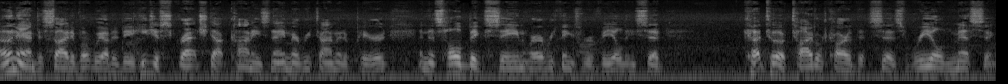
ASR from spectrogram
Onan decided what we ought to do. He just scratched out Connie's name every time it appeared, and this whole big scene where everything's revealed. He said, "Cut to a title card that says "Reel Missing."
